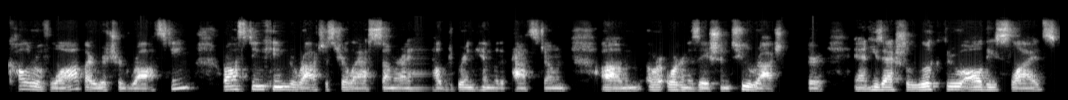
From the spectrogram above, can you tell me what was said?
Color of Law by Richard Rothstein. Rothstein came to Rochester last summer. I helped bring him with a Pat Stone um, organization to Rochester. And he's actually looked through all these slides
